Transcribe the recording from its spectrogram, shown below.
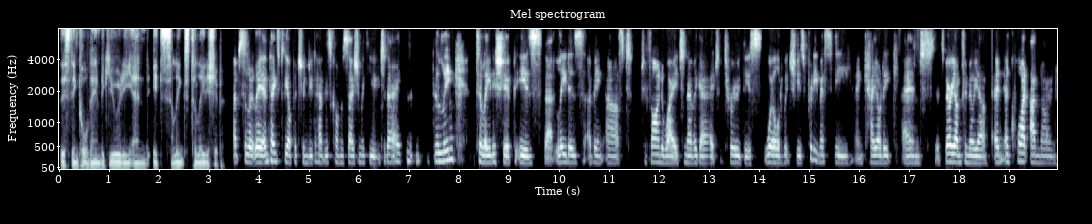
this thing called ambiguity and its links to leadership? Absolutely. And thanks for the opportunity to have this conversation with you today. The link to leadership is that leaders are being asked to find a way to navigate through this world, which is pretty messy and chaotic and it's very unfamiliar and, and quite unknown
